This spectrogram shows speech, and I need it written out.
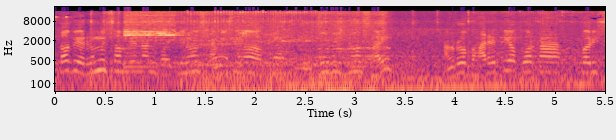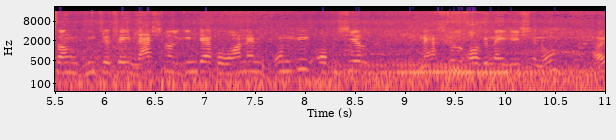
तपाईँहरू पनि सम्मेलन भइदिनुहोस् हामीसँग जोडिदिनुहोस् है? हाम्रो भारतीय गोर्खा परिसङ्घ जुन चाहिँ चाहिँ नेसनल इन्डियाको one and only official national organization हो है?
